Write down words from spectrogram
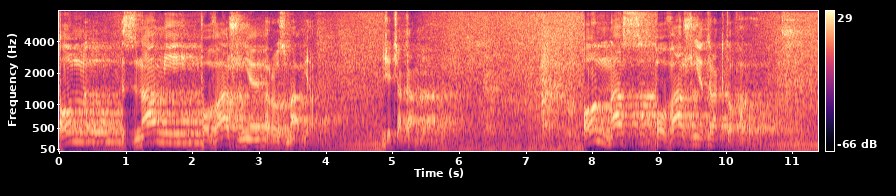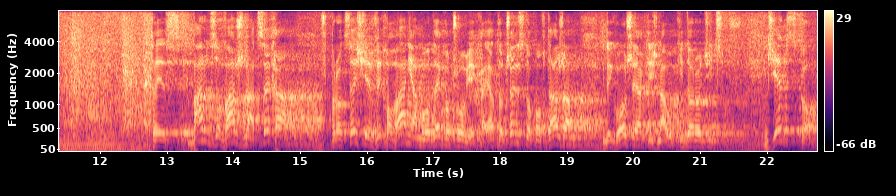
On z nami poważnie rozmawiał, dzieciakami. On nas poważnie traktował. To jest bardzo ważna cecha w procesie wychowania młodego człowieka. Ja to często powtarzam, gdy głoszę jakieś nauki do rodziców. Dziecko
